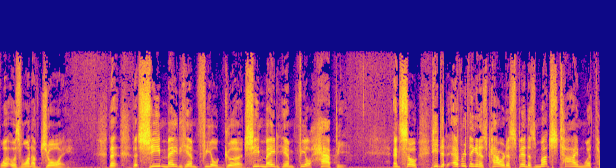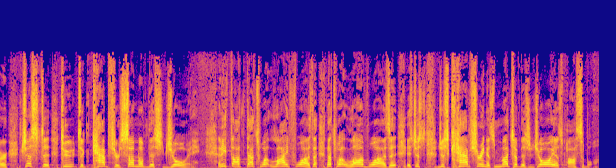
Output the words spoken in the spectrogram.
was one of joy that, that she made him feel good. She made him feel happy. And so he did everything in his power to spend as much time with her just to, to, to capture some of this joy. And he thought that's what life was. That, that's what love was. It, it's just, just capturing as much of this joy as possible.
